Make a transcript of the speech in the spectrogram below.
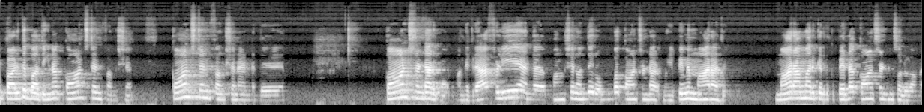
இப்போ அடுத்து பார்த்தீங்கன்னா கான்ஸ்டன்ட் ஃபங்க்ஷன் கான்ஸ்டன்ட் ஃபங்க்ஷன் என்னது? கான்ஸ்டண்ட்டாக இருக்கும். அந்த கிராஃப்லேயே அந்த ஃபங்க்ஷன் வந்து ரொம்ப கான்ஸ்டண்ட்டாக இருக்கும். எப்பயுமே மாறாது. மாறாமல் இருக்கிறதுக்கு பேர் தான் கான்ஸ்டன்ட்னு சொல்லுவாங்க.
